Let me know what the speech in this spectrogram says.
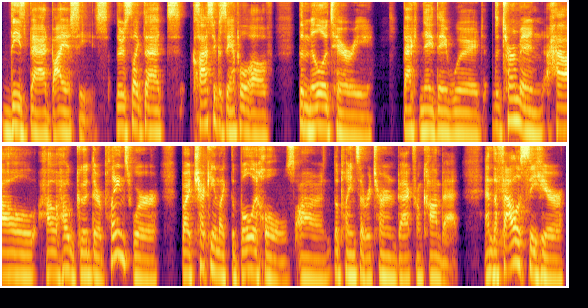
these bad biases. There's like that classic example of the military back in the day they would determine how how how good their planes were by checking like the bullet holes on the planes that returned back from combat. And the fallacy here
